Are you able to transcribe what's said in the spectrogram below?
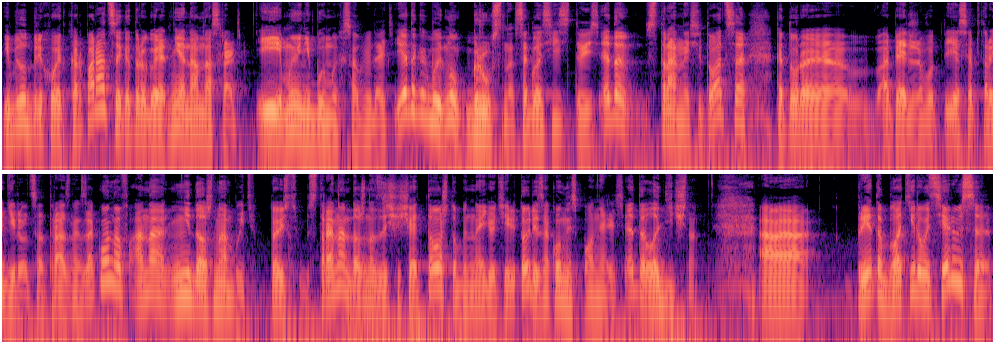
И тут приходят корпорации, которые говорят, не, нам насрать, и мы не будем их соблюдать. И это как бы, ну, грустно, согласись. То есть это странная ситуация, которая, опять же, вот если абстрагироваться от разных законов, она не должна быть. То есть страна должна защищать то, чтобы на ее территории законы исполнялись. Это логично. А, при этом блокировать сервисы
